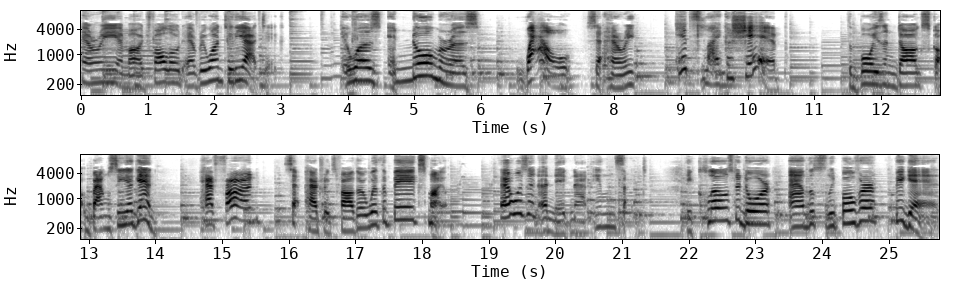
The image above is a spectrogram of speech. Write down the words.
Henry and Mudge followed everyone to the attic. It was enormous. Wow, said Henry. It's like a ship. The boys and dogs got bouncy again. Have fun, said Patrick's father with a big smile. There wasn't a knick-knack in sight. He closed the door and the sleepover began.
